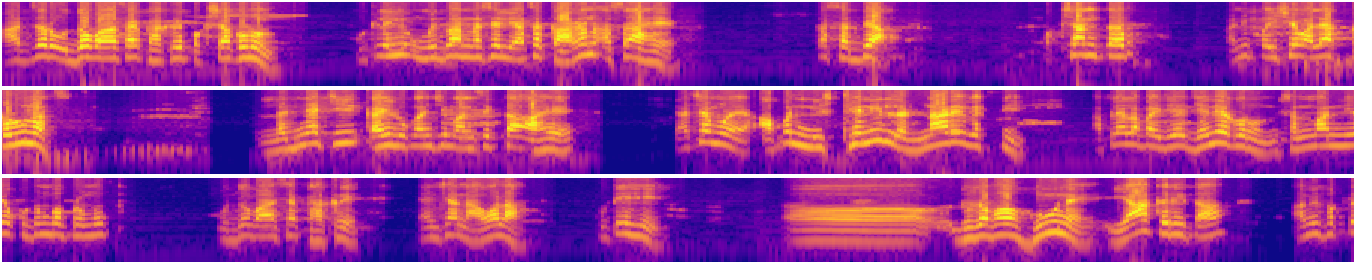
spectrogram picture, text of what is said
आज जर उद्धव बाळासाहेब ठाकरे पक्षाकडून कुठलेही उमेदवार नसेल याचं कारण असं आहे का सध्या पक्षांतर आणि पैसेवाल्याकडूनच लढण्याची काही लोकांची मानसिकता आहे. त्याच्यामुळे आपण निष्ठेने लढणारे व्यक्ती आपल्याला पाहिजे जेणेकरून सन्माननीय कुटुंब प्रमुख उद्धव बाळासाहेब ठाकरे यांच्या नावाला कुठेही दुजाभाव होऊ नये. याकरिता आम्ही फक्त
